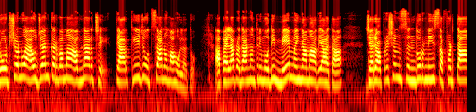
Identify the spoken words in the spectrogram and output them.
રોડ શોનું આયોજન કરવામાં આવનાર છે. ત્યારથી જ ઉત્સાહનો માહોલ હતો. આ પહેલા પ્રધાનમંત્રી મોદી મે મહિનામાં આવ્યા હતા, જ્યારે ઓપરેશન સિંદૂરની સફળતા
